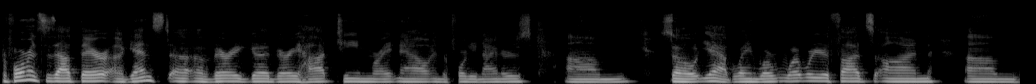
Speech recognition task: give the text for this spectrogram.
performances out there against a, a very good, very hot team right now in the 49ers. Um, so yeah, Blane, what, what were your thoughts on um,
